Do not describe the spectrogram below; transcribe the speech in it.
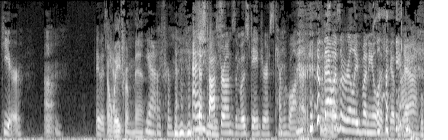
here. Um, it was Away yeah. from men. Yeah. Away from men. Testosterone's the most dangerous chemical on earth. that was a really funny line. such a good line. Yeah.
